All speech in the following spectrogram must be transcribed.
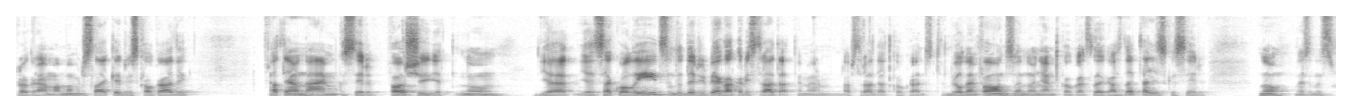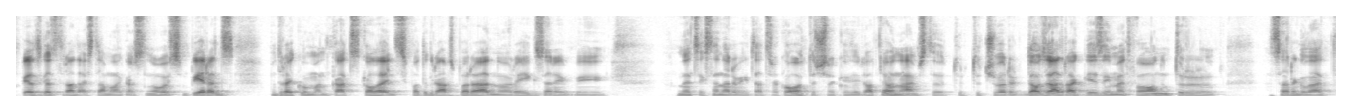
programmām man visu laiku ir vis kaut kādi atjauninājumi, kas ir forši. Ja, nu, ja, ja seko līdzi, tad ir vieglāk arī strādāt. Piemēram, apstrādāt kaut kādus bildēm fonus vai noņemt kaut kādas liekas detaļas, kas ir. Nu, nezinu, es piecus gadus strādāju, tam liekas, nu, esmu pieredzējis. Bet, reku, man kāds kolēģis, fotogrāfs parāda no Rīgas, arī bija Necik sen arī bija tāds, ka, oh, tas reku, ir atjauninājums. Tur, tur taču var daudz ātrāk iezīmēt fonu, un tur saregulēt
